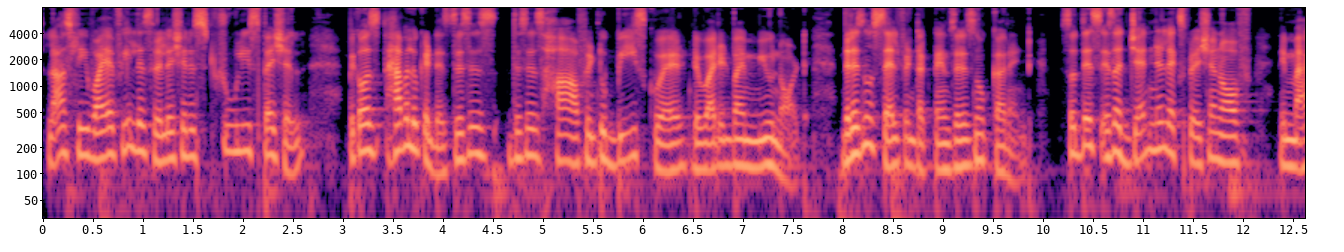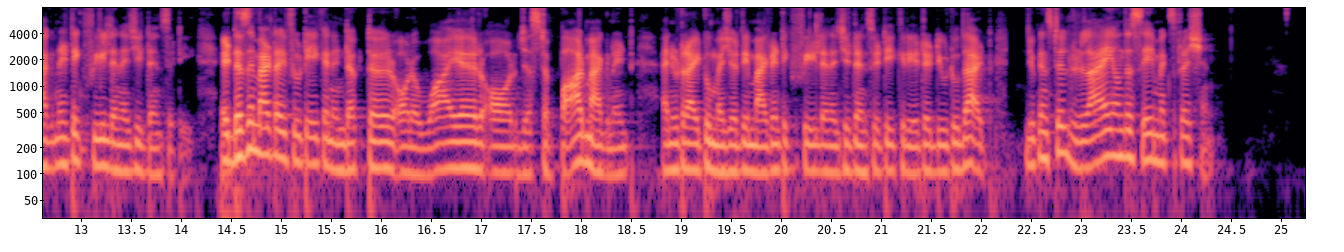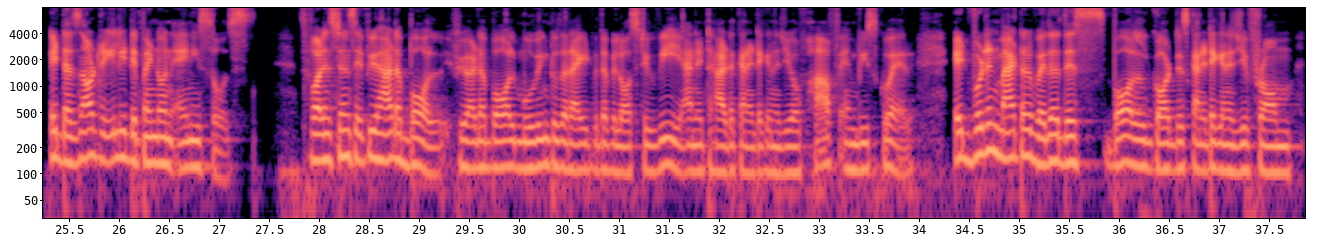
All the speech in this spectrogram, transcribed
Lastly, why I feel this relation is truly special because have a look at this. This is this is half into b square divided by mu naught. There is no self-inductance, there is no current. So this is a general expression of the magnetic field energy density. It doesn't matter if you take an inductor or a wire or just a bar magnet and you try to measure the magnetic field energy density created due to that. You can still rely on the same expression. It does not really depend on any source. So for instance, if you had a ball, if you had a ball moving to the right with a velocity v and it had a kinetic energy of half mv square, it wouldn't matter whether this ball got this kinetic energy from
